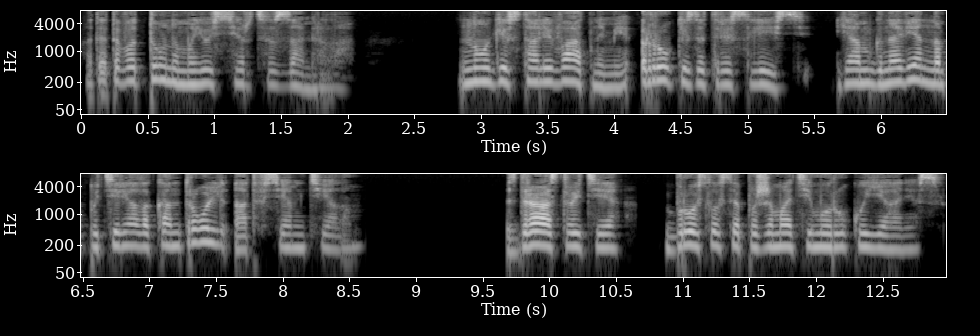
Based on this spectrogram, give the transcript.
От этого тона мое сердце замерло. Ноги стали ватными, руки затряслись. Я мгновенно потеряла контроль над всем телом. «Здравствуйте!» — бросился пожимать ему руку Янис.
